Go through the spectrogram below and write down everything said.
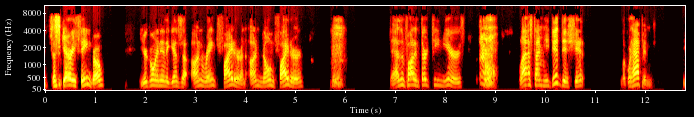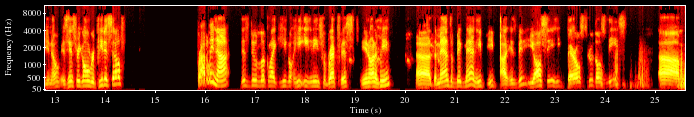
it's a scary thing, bro. You're going in against an unranked fighter, an unknown fighter hasn't fought in 13 years. Last time he did this shit, look what happened. You know, is history going to repeat itself? Probably not. This dude looked like he go, he eating these for breakfast. You know what I mean? Uh, the man's a big man. He he uh, his video you all see he barrels through those knees. Um,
